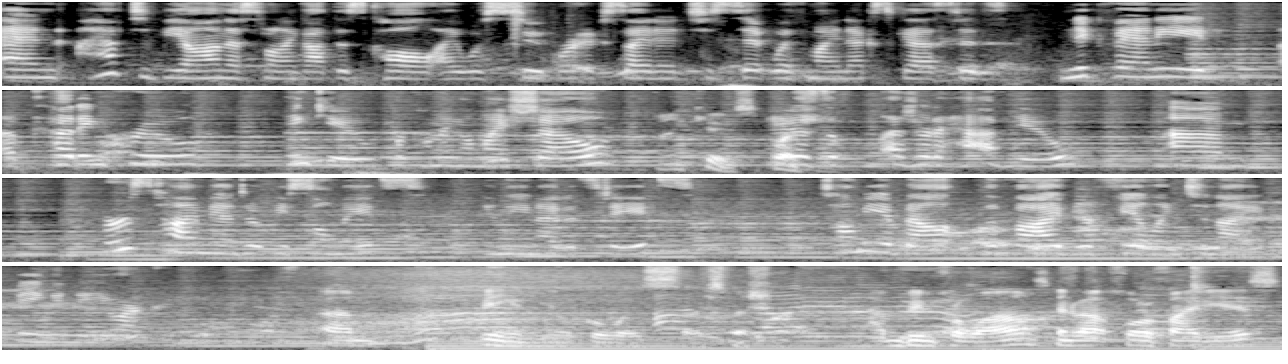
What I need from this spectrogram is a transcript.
And I have to be honest, when I got this call, I was super excited to sit with my next guest. It's Nick Van Eede of Cutting Crew. Thank you for coming on my show. Thank you. It's a pleasure. is a pleasure to have you. Um, first time Mandoki Soulmates in the United States. Tell me about the vibe you're feeling tonight, being in New York. Um, being in New York always so special. I haven't been for a while. It's been about four or five years.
